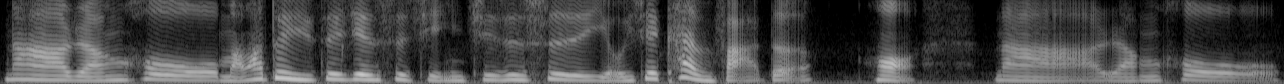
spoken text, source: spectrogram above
那然后妈妈对于这件事情其实是有一些看法的哈。那然后。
